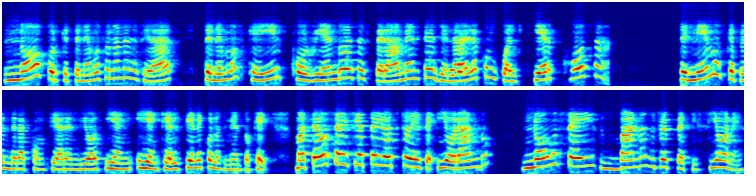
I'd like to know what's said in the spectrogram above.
no porque tenemos una necesidad, tenemos que ir corriendo desesperadamente a llenarla con cualquier cosa. Tenemos que aprender a confiar en Dios y en, que Él tiene conocimiento. Mateo 6, 7 y 8 dice, y orando, no uséis vanas repeticiones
